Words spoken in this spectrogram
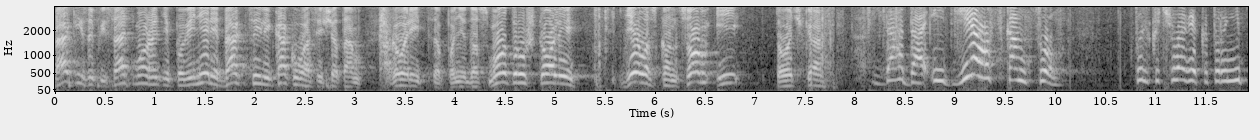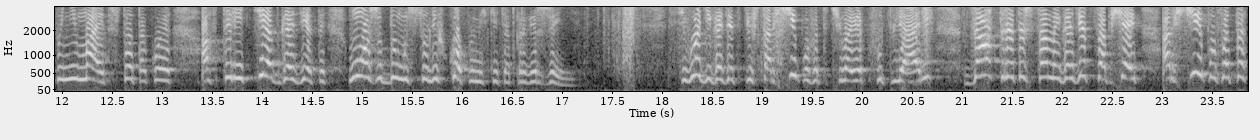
Так и записать можете по вине редакции или как у вас еще там говорится, по недосмотру, что ли. Дело с концом и точка. Да-да, и дело с концом. Только человек, который не понимает, что такое авторитет газеты, может думать, что легко поместить опровержение. Сегодня газета пишет Архипов, это человек в футляре. Завтра эта же самая газета сообщает Архипов, это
